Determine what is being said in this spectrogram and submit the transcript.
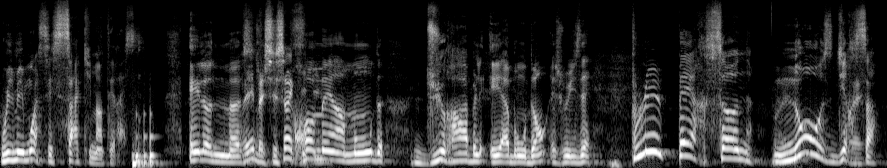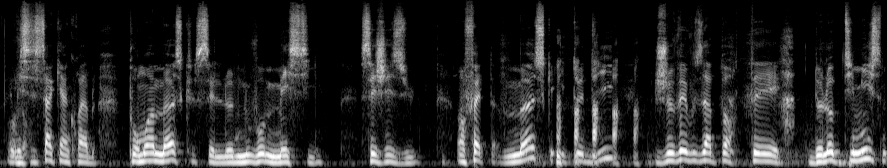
Oui, mais moi, c'est ça qui m'intéresse. Elon Musk Oui, bah, ça promet un monde durable et abondant. Et je me disais, plus personne n'ose dire Ouais. ça. Mais c'est ça qui est incroyable. Pour moi, Musk, c'est le nouveau Messie. C'est Jésus. En fait, Musk, il te dit Je vais vous apporter de l'optimisme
